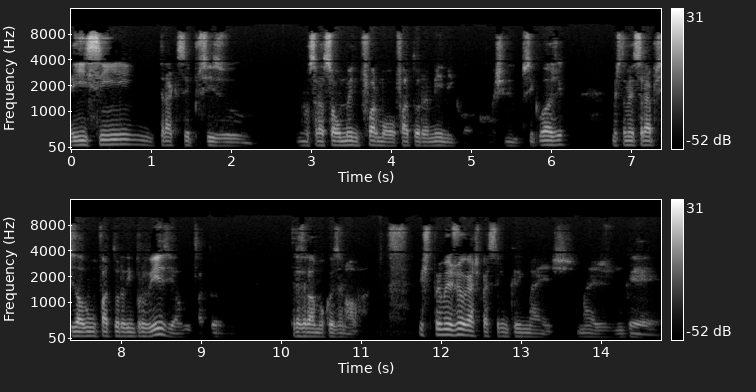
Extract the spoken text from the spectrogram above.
aí sim terá que ser preciso, não será só o momento de forma ou o fator anímico ou o ascendente psicológico, mas também será preciso algum fator de improviso e algum fator de trazer alguma coisa nova. Este primeiro jogo acho que vai ser um bocadinho mais, mais do, que é,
